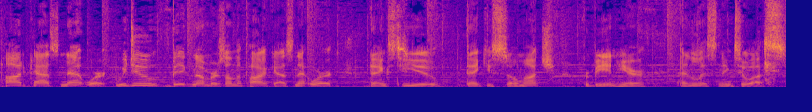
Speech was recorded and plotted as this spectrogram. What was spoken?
Podcast Network. We do big numbers on the podcast network thanks to you. Thank you so much for being here and listening to us.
